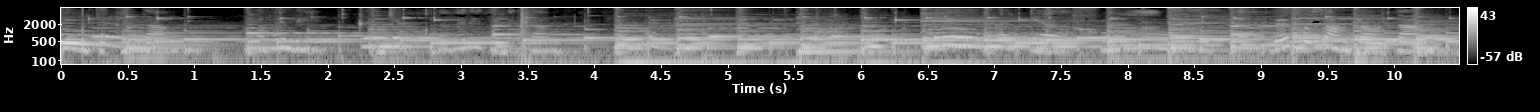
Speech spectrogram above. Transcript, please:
לי את הקטר. תראה לי. תראה לי את הקטר. נכון. ואיפה שמת אותם?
